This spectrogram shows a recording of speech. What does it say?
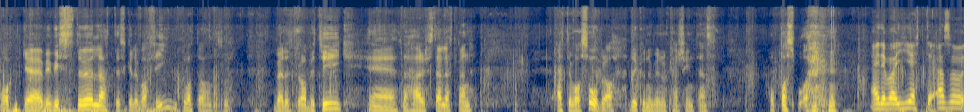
Och eh, vi visste väl att det skulle vara fint och att det var väldigt bra betyg eh, det här stället men att det var så bra det kunde vi nog kanske inte ens hoppas på. Nej, det var jätte, alltså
